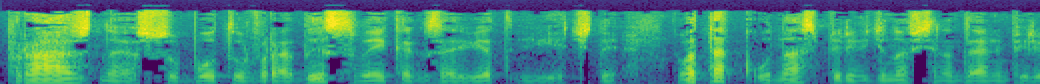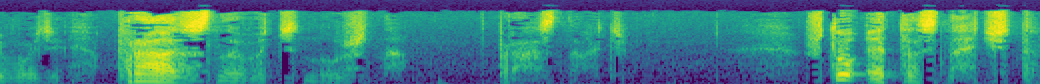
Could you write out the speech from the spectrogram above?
празднуя субботу в роды свои, как завет вечный. Вот так у нас переведено в синодальном переводе. Праздновать нужно. Праздновать. Что это значит?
